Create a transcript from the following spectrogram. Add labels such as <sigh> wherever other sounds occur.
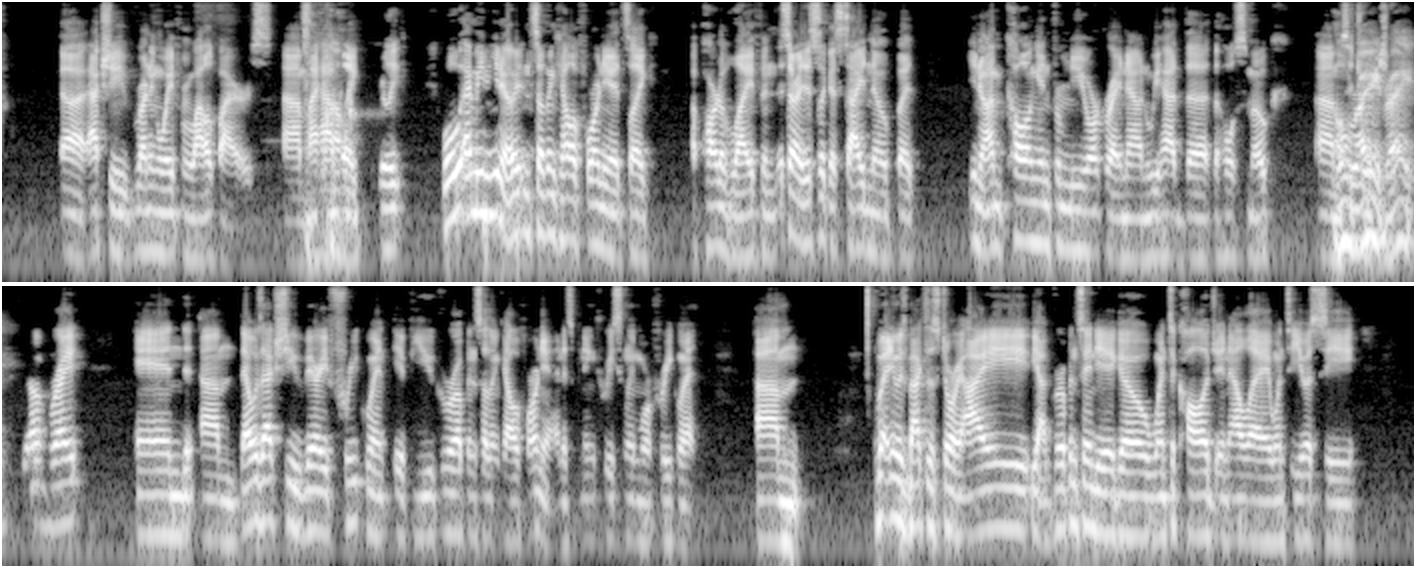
uh, actually running away from wildfires. Um, I have wow. like really, well, I mean, you know, in Southern California, it's like a part of life. And sorry, this is like a side note, but you know, I'm calling in from New York right now, and we had the the whole smoke. Um, oh, situation, right, right, right. And um, that was actually very frequent if you grew up in Southern California, and it's been increasingly more frequent. Um, but anyways, back to the story. I yeah grew up in San Diego, went to college in LA, went to USC,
